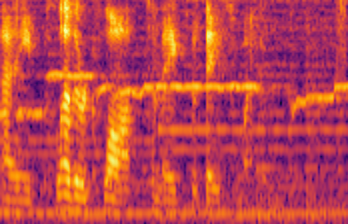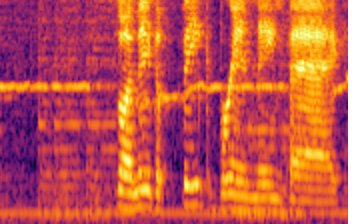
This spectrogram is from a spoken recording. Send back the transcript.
I need pleather cloth to make the base weapon. So I make a fake brand name bag.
